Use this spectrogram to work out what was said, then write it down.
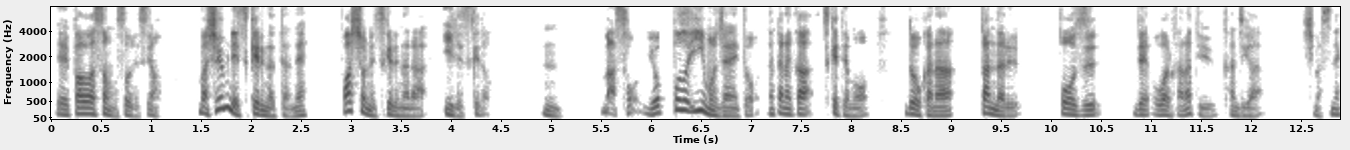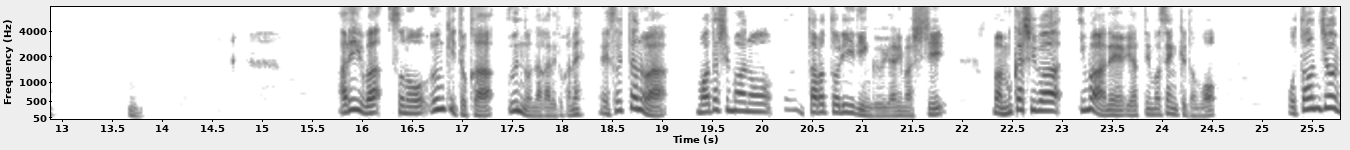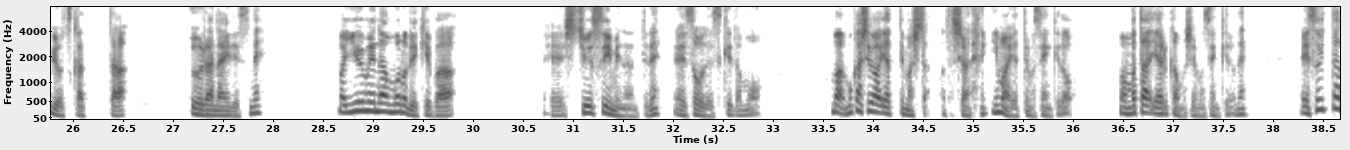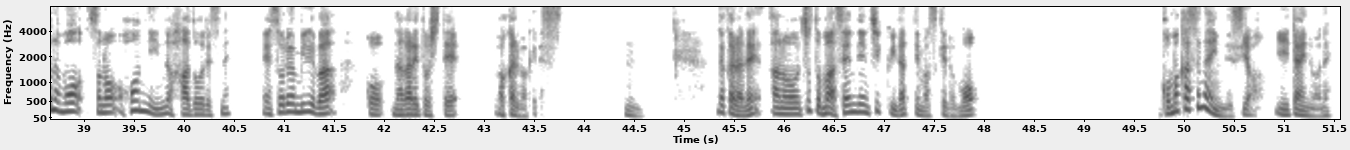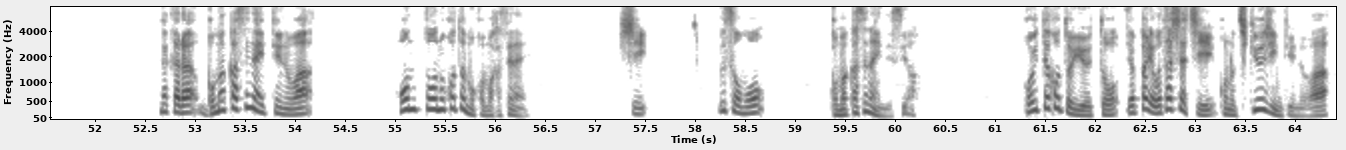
えー、パワーストーンもそうですよ。まあ、趣味でつけるんだったらね、ファッションでつけるならいいですけど、うん。まあ、そう、よっぽどいいもんじゃないとなかなかつけてもどうかな、単なるポーズで終わるかなという感じがしますね。うん。あるいは、その運気とか運の流れとかね、え、そういったのは私もあの、タロットリーディングやりますし、まあ昔は、今はね、やっていませんけども、お誕生日を使った占いですね。まあ有名なものでいけば、えー、市中睡眠なんてね、えー、そうですけども、まあ昔はやってました。私はね、今はやってませんけど、まあまたやるかもしれませんけどね。えー、そういったのも、その本人の波動ですね。え、それを見れば、こう、流れとしてわかるわけです。うん。だからね、あの、ちょっとまあ宣伝チックになってますけども、ごまかせないんですよ。言いたいのはね。だから、ごまかせないっていうのは、本当のこともごまかせないし、嘘もごまかせないんですよ。こういったことを言うと、やっぱり私たち、この地球人っていうのは、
